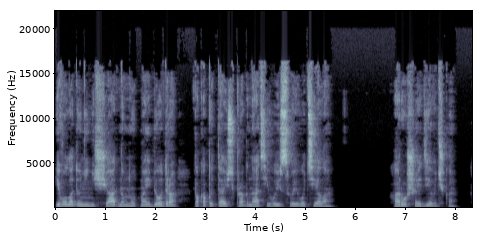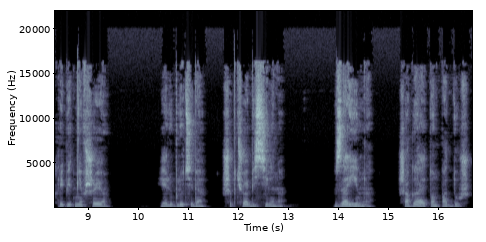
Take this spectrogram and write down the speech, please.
Его ладони нещадно мнут мои бедра, пока пытаюсь прогнать его из своего тела. «Хорошая девочка», — хрипит мне в шею. «Я люблю тебя», — шепчу обессиленно. «Взаимно», — шагает он под душ.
